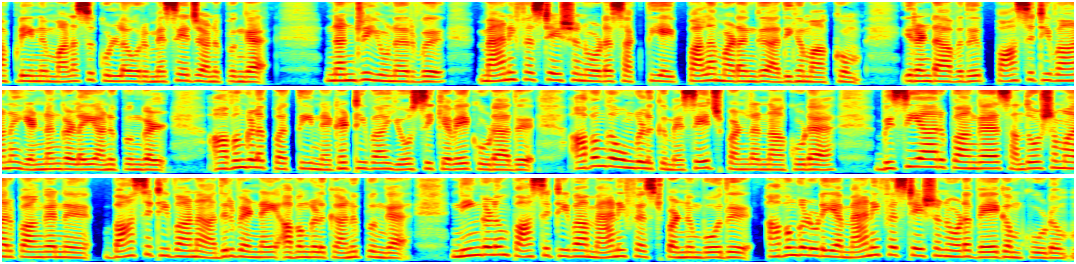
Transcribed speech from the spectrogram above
அப்படின்னு மனசுக்குள்ள ஒரு மெசேஜ் அனுப்புங்க. நன்றியுணர்வு மேனிஃபெஸ்டேஷனோட சக்தியை பல மடங்கு அதிகமாக்கும். இரண்டாவது பாசிட்டிவான எண்ணங்களை அனுப்புங்கள். அவங்கள பத்தி நெகட்டிவா யோசிக்கவே கூடாது. அவங்க உங்களுக்கு மெசேஜ் பண்ணலன்னா கூட பிஸியா இருப்பாங்க சந்தோஷமா இருப்பாங்கன்னு பாசிட்டிவான அதிர்வெண்ணை அவங்களுக்கு அனுப்புங்க. நீங்களும் பாசிட்டிவா மேனிஃபெஸ்ட் பண்ணும்போது அவங்களுடைய மேனிஃபெஸ்டேஷனோட வேகம் கூடும்.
